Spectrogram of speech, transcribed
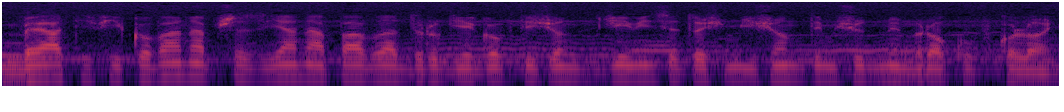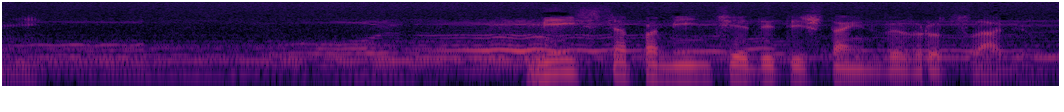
Beatyfikowana przez Jana Pawła II w 1987 roku w Kolonii. Miejsca pamięci Edyty Stein we Wrocławiu.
